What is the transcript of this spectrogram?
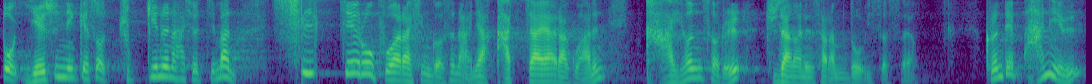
또 예수님께서 죽기는 하셨지만 실제로 부활하신 것은 아니야 가짜야 라고 하는 가현설을 주장하는 사람도 있었어요. 그런데 만일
